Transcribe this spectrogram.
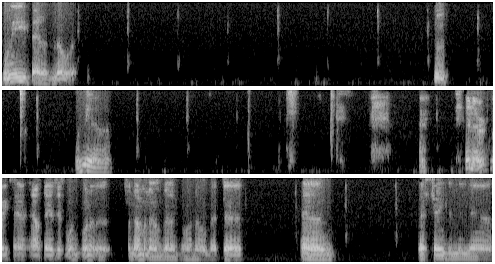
We better know it. Hmm. We uh and the earthquakes out, there is just one one of the phenomena that are going on that uh um that's changing the uh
